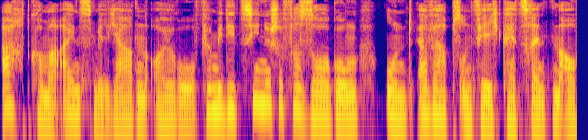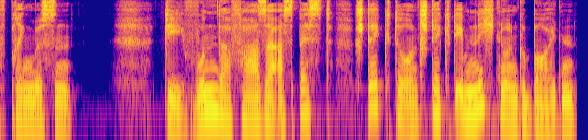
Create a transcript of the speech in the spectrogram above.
8,1 Milliarden Euro für medizinische Versorgung und Erwerbsunfähigkeitsrenten aufbringen müssen. Die Wunderfaser Asbest steckte und steckt eben nicht nur in Gebäuden,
